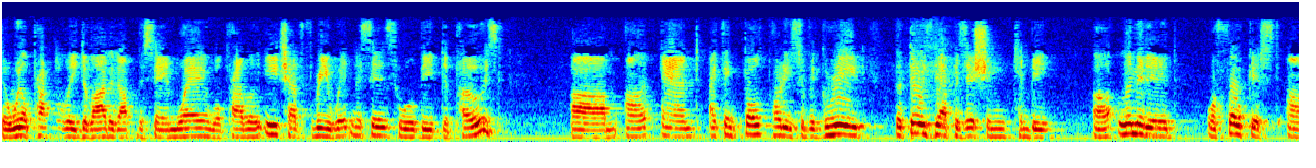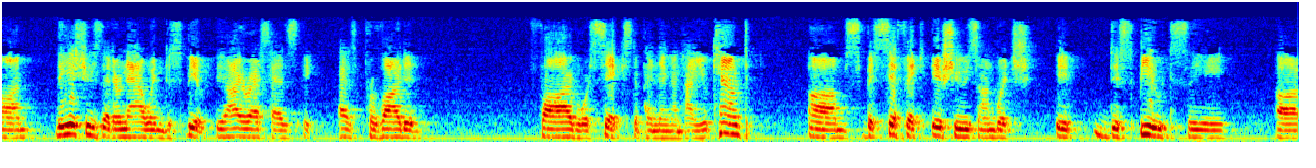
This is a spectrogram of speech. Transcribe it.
So we'll probably divide it up the same way, and we'll probably each have three witnesses who will be deposed. Um, uh, and I think both parties have agreed that those depositions can be uh, limited or focused on the issues that are now in dispute. The IRS has has provided five or six, depending on how you count, um, specific issues on which it disputes the uh,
